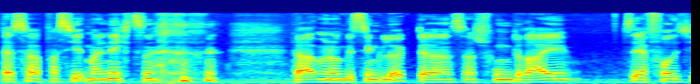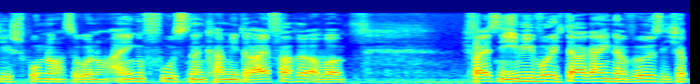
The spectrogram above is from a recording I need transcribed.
besser passiert mal nichts. Ne? da hat man noch ein bisschen Glück, da ist an Schwung 3 sehr vorsichtig gesprungen, noch, sogar noch eingefußt und dann kam die Dreifache, aber ich weiß nicht, irgendwie wurde ich da gar nicht nervös. Ich hab,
